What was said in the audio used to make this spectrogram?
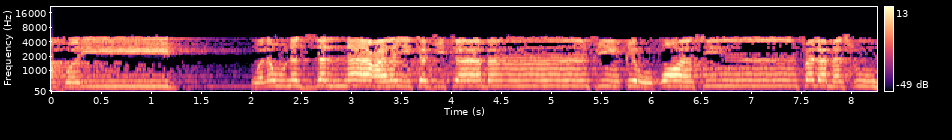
آخرين ولو نزلنا عليك كتابا في قرطاس فلمسوه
